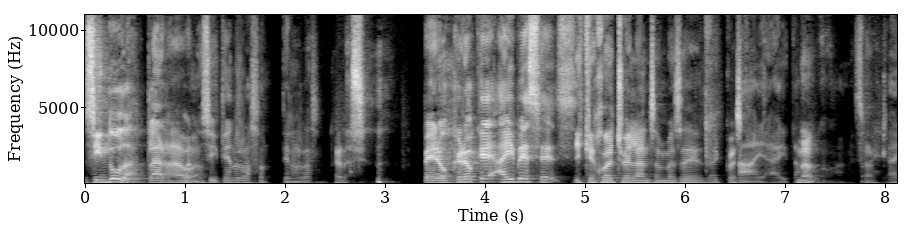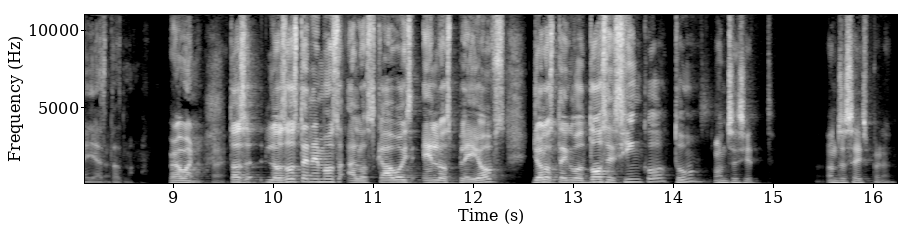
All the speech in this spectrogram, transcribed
Sin duda, claro. Ah, bueno, bueno. sí, tienes razón, tienes razón. Gracias. Pero creo que hay veces. y que juegue Trey Lance en vez de Dak Prescott. Ah, ya, ahí ¿No? tampoco mames, güey. Ok. Ahí ya estás mamando. Pero bueno, Ah. entonces los dos tenemos a los Cowboys en los playoffs. Yo los tengo 12-5, tú 11-7. 11-6, perdón.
